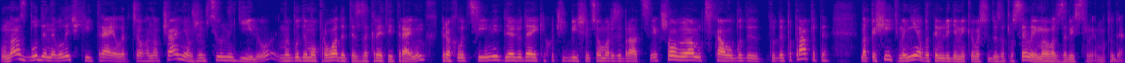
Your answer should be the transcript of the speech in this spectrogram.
у нас буде невеличкий трейлер цього навчання вже в цю неділю. Ми будемо проводити закритий тренінг трьохлекційний для людей, які хочуть більше в цьому розібратися. Якщо вам цікаво буде туди потрапити, напишіть мені або тим людям, які вас сюди запросили, і ми вас зареєструємо туди.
